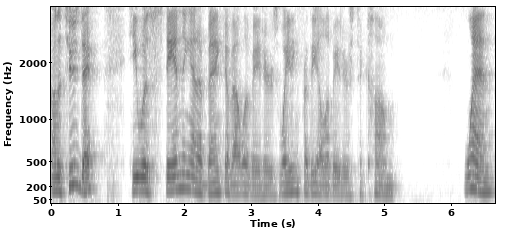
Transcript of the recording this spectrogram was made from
On a Tuesday, he was standing at a bank of elevators waiting for the elevators to come when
